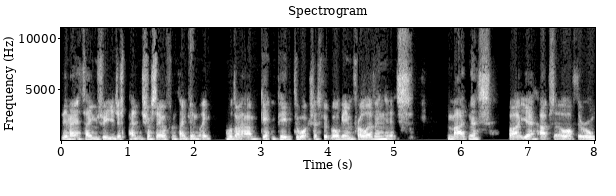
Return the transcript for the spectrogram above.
the amount of times where you just pinch yourself and thinking like, hold on, I'm getting paid to watch this football game for a living. It's madness. But yeah, absolutely love the role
